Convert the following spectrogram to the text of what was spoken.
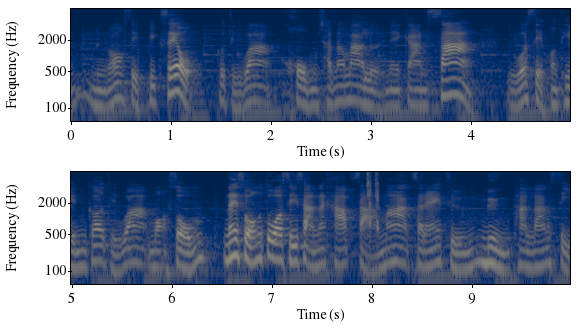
2,160 พิกเซล ก็ถือว่าคมชัดมาก ๆ เลยในการสร้าง หรือว่าเสพคอนเทนต์ก็ถือว่าเหมาะสม ในส่วนของตัวสีสันนะครับ สามารถแสดงให้ถึง 1,000 ล้านสี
